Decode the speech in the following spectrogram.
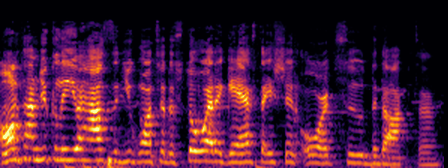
Only time you can leave your house is you going to the store, at a gas station, or to the doctor.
